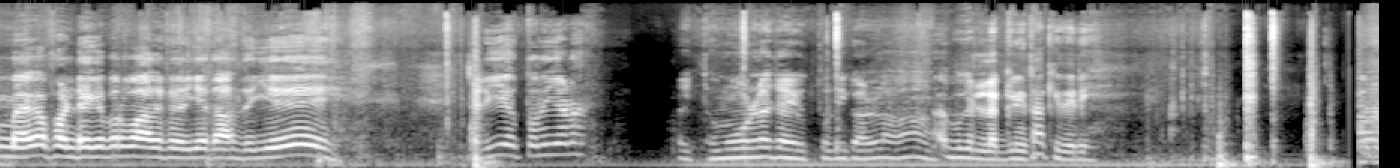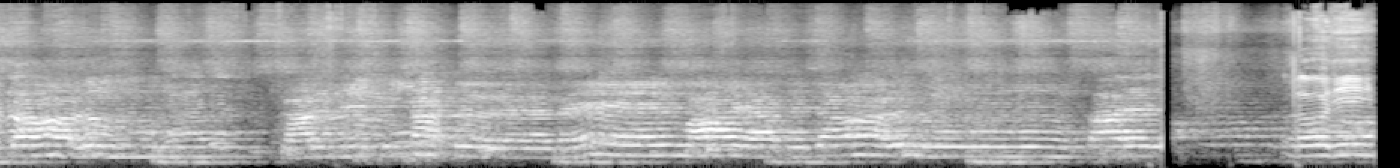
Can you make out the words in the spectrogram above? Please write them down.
ਮੈਂ ਕਿਹਾ ਫੰਡੇ ਕੇ ਪ੍ਰਭਾਤ ਫੇਰੀਏ ਦੱਸ ਦਈਏ। ਚਲੀਏ ਉੱਤੋਂ ਦੀ ਜਾਣਾ? ਇੱਥੋਂ ਮੋੜ ਲੈ ਜਾਏ ਉੱਤੋਂ ਦੀ ਕੱਢ ਲਾ ਅਬ ਲੱਗੀ ਨਹੀਂ ਤਾਕੀ ਤੇਰੀ। ਲੋ। ਜੀ।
